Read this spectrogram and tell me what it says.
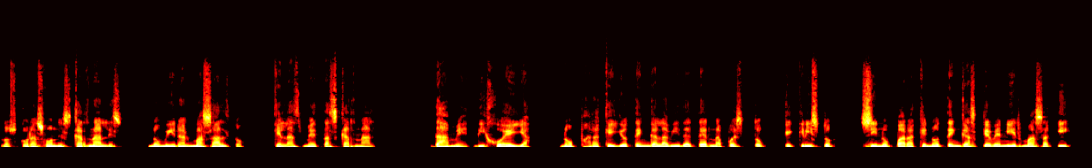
Los corazones carnales no miran más alto que las metas carnal. Dame, dijo ella, no para que yo tenga la vida eterna, puesto que Cristo sino para que no tengas que venir más aquí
